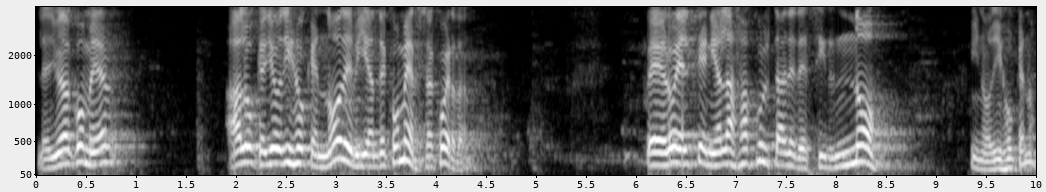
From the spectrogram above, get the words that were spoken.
Le dio a comer algo que Dios dijo que no debían de comer, ¿se acuerdan? Pero él tenía la facultad de decir no y no dijo que no.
